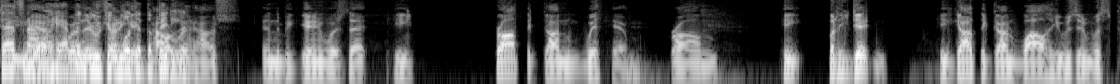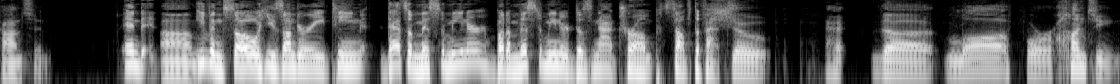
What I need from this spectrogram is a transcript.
That's not yeah, what happened. You can look at the Kyle video. Rittenhouse in the beginning was that he brought the gun with him from he, but he didn't. He got the gun while he was in Wisconsin. And Um, even so, he's under 18. That's a misdemeanor, but a misdemeanor does not trump self defense. So the law for hunting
